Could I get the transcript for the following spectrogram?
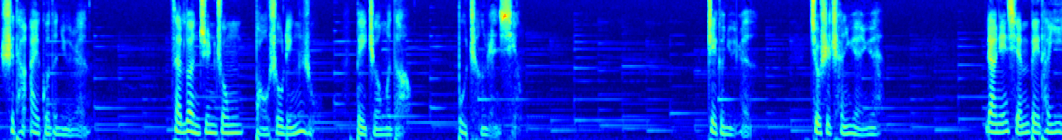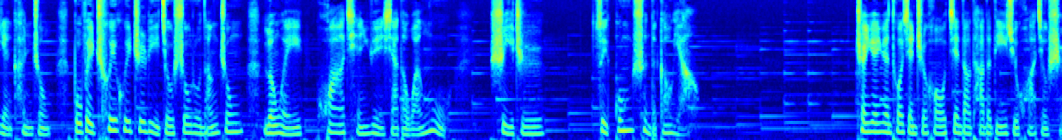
是他爱过的女人，在乱军中饱受凌辱，被折磨的不成人形。这个女人。就是陈圆圆。两年前被他一眼看中，不费吹灰之力就收入囊中，沦为花前月下的玩物，是一只最恭顺的羔羊。陈圆圆脱险之后，见到他的第一句话就是：“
